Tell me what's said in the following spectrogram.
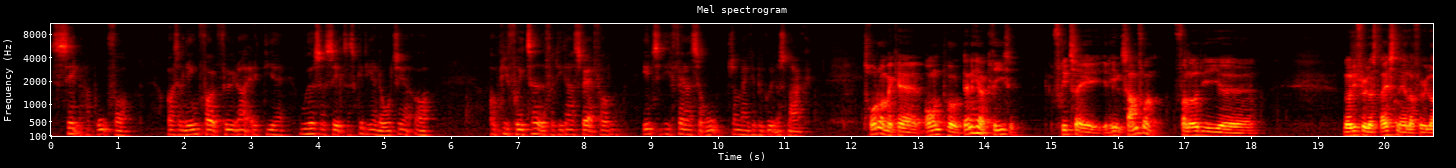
selv har brug for. Og så længe folk føler, at de er ude af sig selv, så skal de have lov til at, at blive fritaget for det, der er svært for dem, indtil de falder til ro, så man kan begynde at snakke. Tror du, at man kan oven på den her krise fritage et helt samfund for noget, de, øh, noget, de føler stressende eller føler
